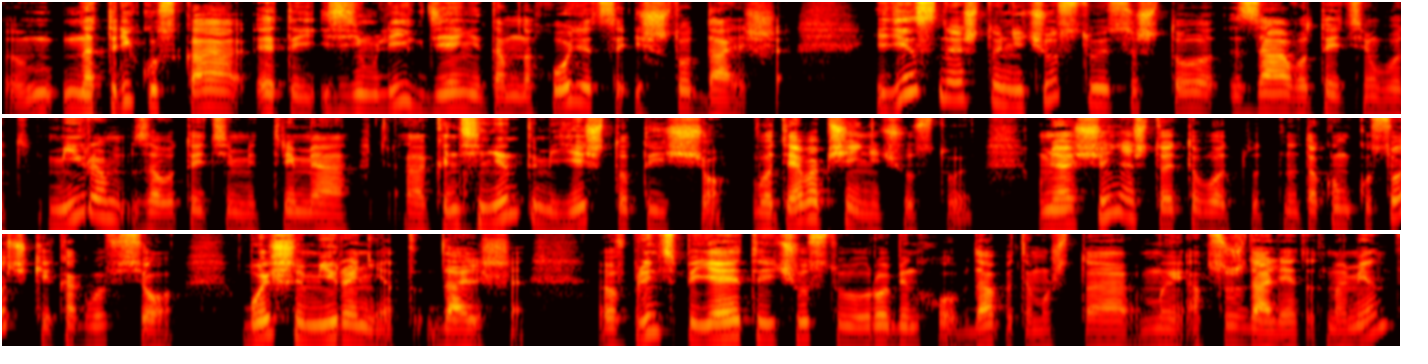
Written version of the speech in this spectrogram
на три куска этой земли, где они там находятся и что дальше. Единственное, что не чувствуется, что за вот этим вот миром, за вот этими тремя э, континентами есть что-то еще. Вот я вообще не чувствую. У меня ощущение, что это вот, вот на таком кусочке как бы все. Больше мира нет дальше. В принципе, я это и чувствую Робин Хоп, да, потому что мы обсуждали этот момент,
